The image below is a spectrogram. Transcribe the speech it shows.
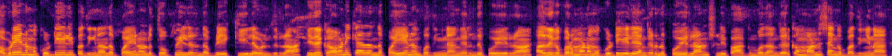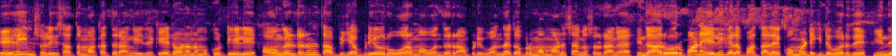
அப்படியே நம்ம குட்டியலி பாத்தீங்கன்னா அந்த பையனோட தொப்பில இருந்து அப்படியே கீழே விழுந்துடுறான். இதை கவனிக்காத அந்த பையனும் பாத்தீங்கன்னா அங்க இருந்து போயிடுறான். அதுக்கப்புறமா நம்ம குட்டி எலி அங்க இருந்து போயிடலாம்னு சொல்லி பார்க்கும்போது அங்க இருக்க மனுஷங்க பாத்தீங்கன்னா எலின்னு சொல்லி சத்தமா கத்துறாங்க. இதை கேட்டோன்னா நம்ம குட்டி எலி அவங்கள்ட்ட இருந்து தப்பிச்சு அப்படியே ஒரு ஓரமா வந்துடுறான். அப்படி வந்ததுக்கு அப்புறமா மனுஷங்க சொல்றாங்க இந்த அருவருப்பான எலிகளை பார்த்தாலே கொமட்டிக்கிட்டு வருது. இந்த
